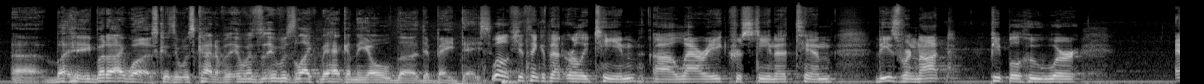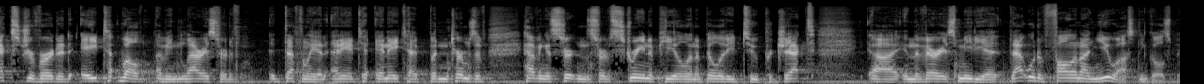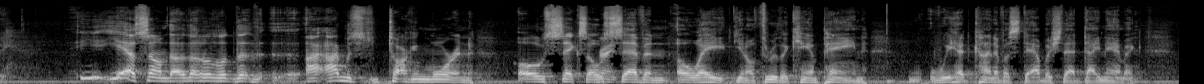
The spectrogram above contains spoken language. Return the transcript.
Uh, but but I was because it was kind of it was it was like back in the old uh, debate days. Well, if you think of that early team, uh, Larry, Christina, Tim, these were not people who were extroverted A. Well, I mean, Larry's sort of definitely an A, type, but in terms of having a certain sort of screen appeal and ability to project uh, in the various media, that would have fallen on you, Austin Goolsbee. Yeah, some. The, the, the, I, I was talking more in 06, 07, 08, you know, through the campaign. We had kind of established that dynamic.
